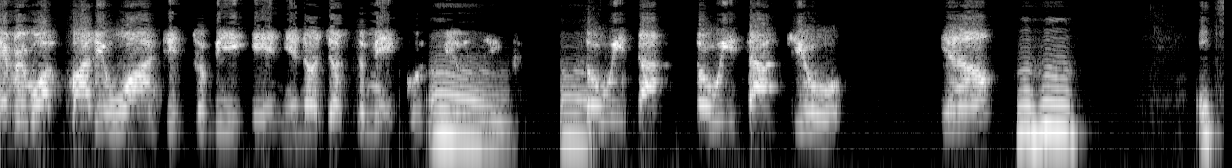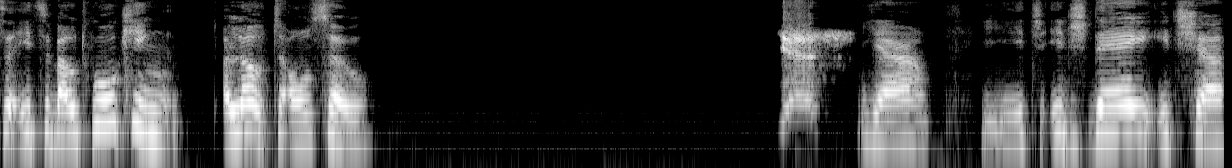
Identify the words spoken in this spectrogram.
everybody wanted to be in, you know, just to make good music. Mm, mm. So we thank, so we thank you, you know. Mm-hmm. It's it's about walking a lot also. Yes, Yeah. Each each day, each uh,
